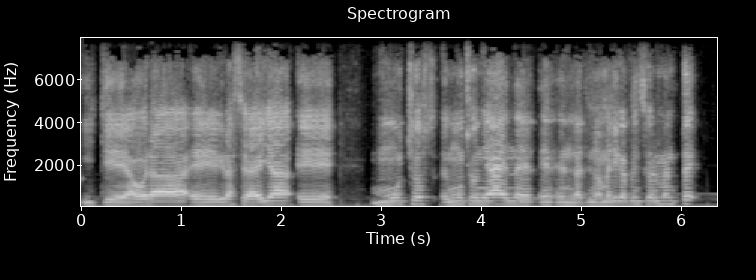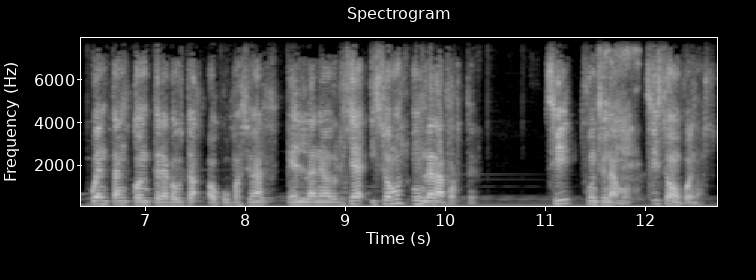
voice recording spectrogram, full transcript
y que ahora, eh, gracias a ella, muchos, muchas unidades en, Latinoamérica principalmente cuentan con terapeuta ocupacional en la neurología y somos un gran aporte. Sí, funcionamos, sí somos buenos.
